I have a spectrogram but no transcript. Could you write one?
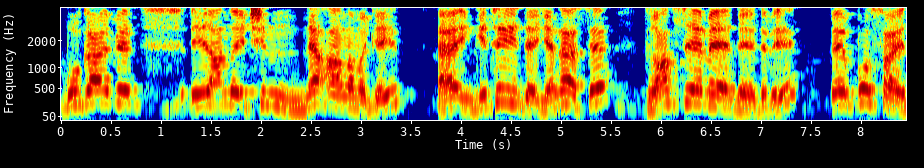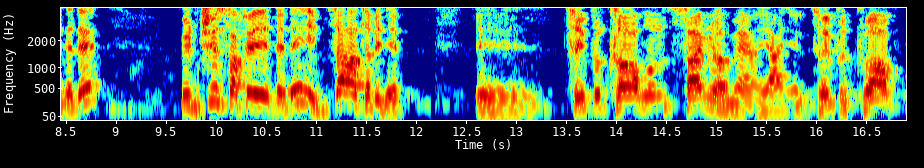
bu galibiyet İran'da için ne anlama gelir? Eğer İngiltere'yi de yenerse Grand Slam'e elde edebilir ve bu sayede de 300 safhede de imza atabilir. E, Triple Crow'un saymıyorum yani. Yani Triple Crow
